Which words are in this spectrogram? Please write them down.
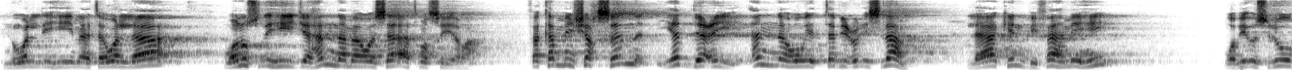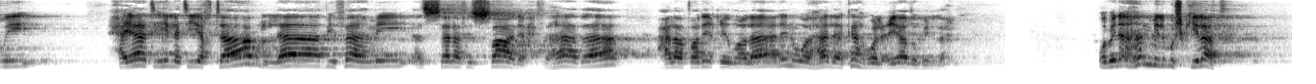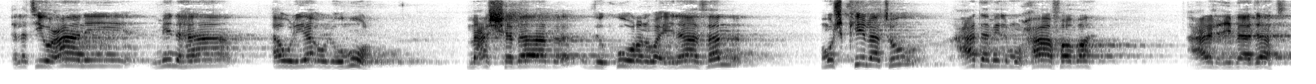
نوله ما تولى ونصله جهنم وساءت مصيرا. فكم من شخص يدعي أنه يتبع الإسلام لكن بفهمه وبأسلوب حياته التي يختار لا بفهم السلف الصالح. فهذا على طريق ضلال وهلكة والعياذ بالله. ومن أهم المشكلات التي يعاني منها أولياء الأمور مع الشباب ذكورا وإناثا مشكلة عدم المحافظة على العبادات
